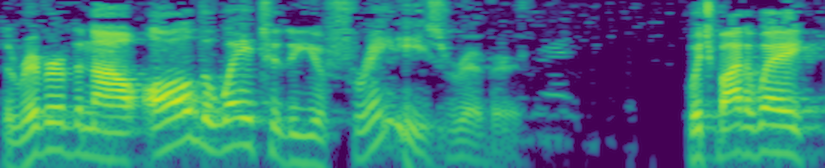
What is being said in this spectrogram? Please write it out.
the river of the Nile, all the way to the Euphrates River. Which, by the way,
